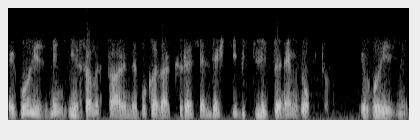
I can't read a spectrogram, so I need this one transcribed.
egoizmin insanlık tarihinde bu kadar küreselleştiği bir dö- dönem yoktu. Egoizmin.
